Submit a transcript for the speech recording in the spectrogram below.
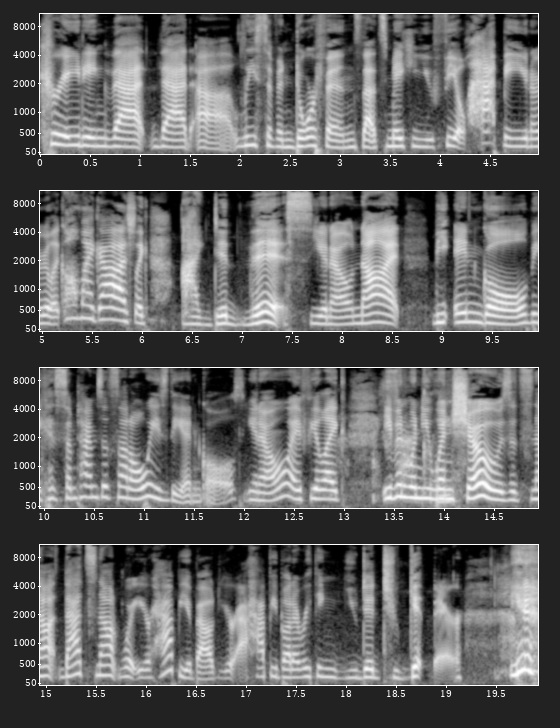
creating that that uh lease of endorphins that's making you feel happy. You know, you're like, "Oh my gosh, like I did this," you know, not the end goal because sometimes it's not always the end goals you know? I feel like exactly. even when you win shows it's not that's not what you're happy about. You're happy about everything you did to get there. Yeah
